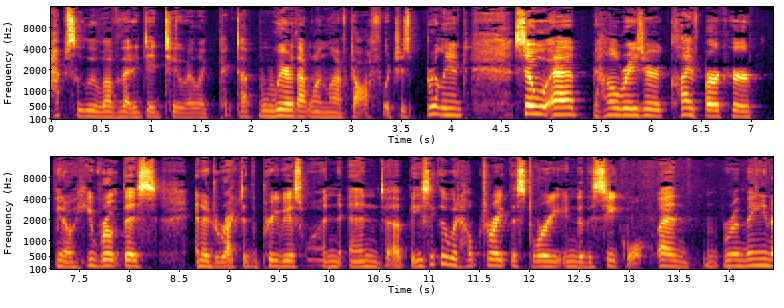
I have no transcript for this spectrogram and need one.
Absolutely love that it did too. I like picked up where that one left off, which is brilliant. So, uh, Hellraiser, Clive Barker, you know, he wrote this and had directed the previous one, and uh, basically would help to write the story into the sequel and remain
